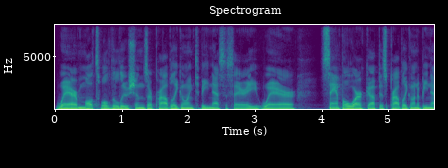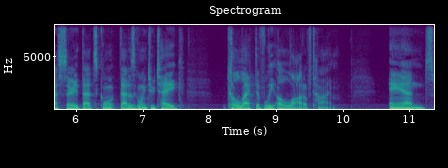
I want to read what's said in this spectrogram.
where multiple dilutions are probably going to be necessary, where sample workup is probably going to be necessary. That's going that is going to take collectively a lot of time. And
